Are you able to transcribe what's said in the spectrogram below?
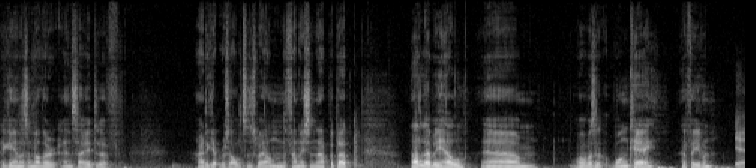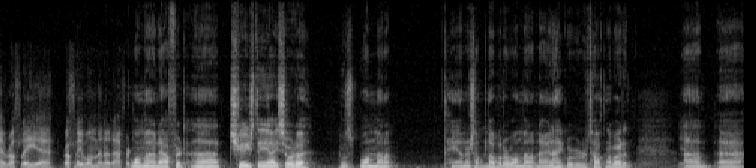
again is another insight of how to get results as well and the finish and that. But that that Libby Hill, um, what was it, one k if even Yeah, roughly. Yeah, roughly one minute effort. one minute effort. Uh, Tuesday I sort of was one minute ten or something of it, or one minute nine. I think we were talking about it, Yeah. and uh,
